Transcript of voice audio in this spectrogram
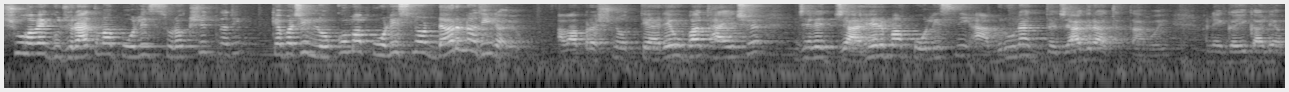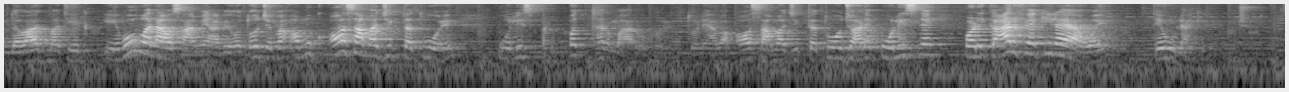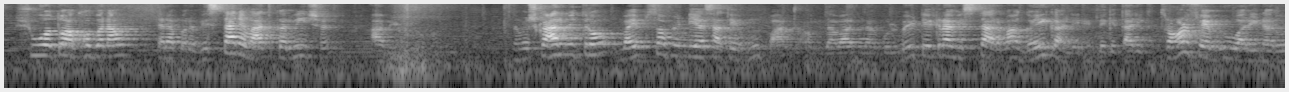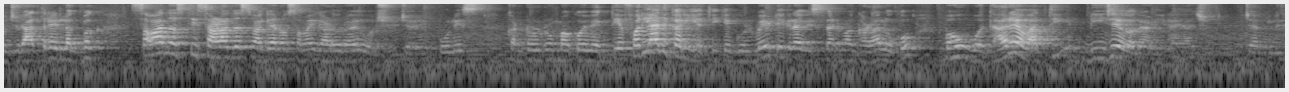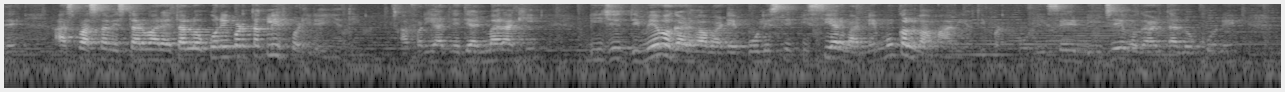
શું હવે ગુજરાતમાં પોલીસ સુરક્ષિત નથી કે પછી લોકોમાં પોલીસનો ડર નથી રહ્યો? આવા પ્રશ્નો ત્યારે ઊભા થાય છે જ્યારે જાહેરમાં પોલીસની આબરૂના ધજાગરા થતા હોય. અને ગઈકાલે અમદાવાદમાંથી એક એવો બનાવ સામે આવ્યો હતો જેમાં અમુક અસામાજિક તત્વોએ પોલીસ પર પથ્થરમારો કર્યો હતો. અને આવા અસામાજિક તત્વો જાણે પોલીસને પડકાર ફેંકી રહ્યા હોય તેવું લાગી રહ્યું છે. શું હતો આખો બનાવ? તેના પર વિસ્તારે વાત કરવી છે આ વિડીયોમાં નમસ્કાર મિત્રો વાઇબ્સ ઓફ ઇન્ડિયા સાથે હું પાર્થ, અમદાવાદના ગુલબઈ ટેકરા વિસ્તારમાં ગઈકાલે, એટલે કે તારીખ ત્રણ ફેબ્રુઆરીના રોજ રાત્રે લગભગ સવા દસથી સાડા દસ વાગ્યાનો સમયગાળો રહ્યો હશે, જ્યારે પોલીસ કંટ્રોલ રૂમમાં કોઈ વ્યક્તિએ ફરિયાદ કરી હતી કે ગુલબઈ ટેકરા વિસ્તારમાં ઘણા લોકો બહુ વધારે અવાજથી ડીજે વગાડી રહ્યા છે. જેને લીધે આસપાસના વિસ્તારમાં રહેતા લોકોને પણ તકલીફ પડી રહી હતી. આ ફરિયાદને ધ્યાનમાં રાખી ડીજે ધીમે વગાડવા માટે પોલીસની પીસીઆર વાનને મોકલવામાં આવી હતી, પણ પોલીસે ડીજે વગાડતા લોકોને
